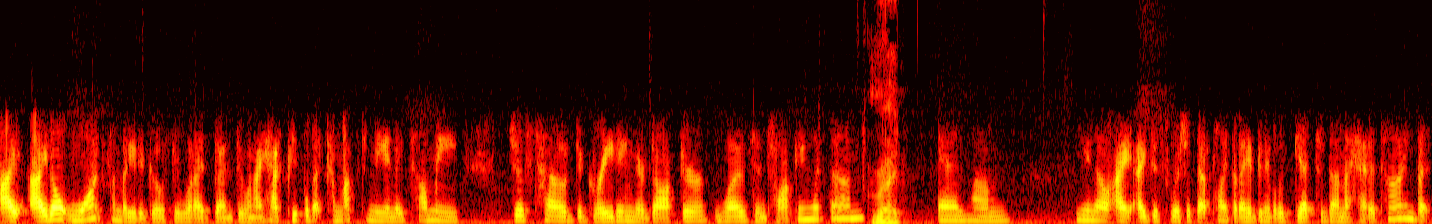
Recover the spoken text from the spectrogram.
I I don't want somebody to go through what I've been through, and I have people that come up to me and they tell me just how degrading their doctor was in talking with them, right and um, you know I I just wish at that point that I had been able to get to them ahead of time. But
